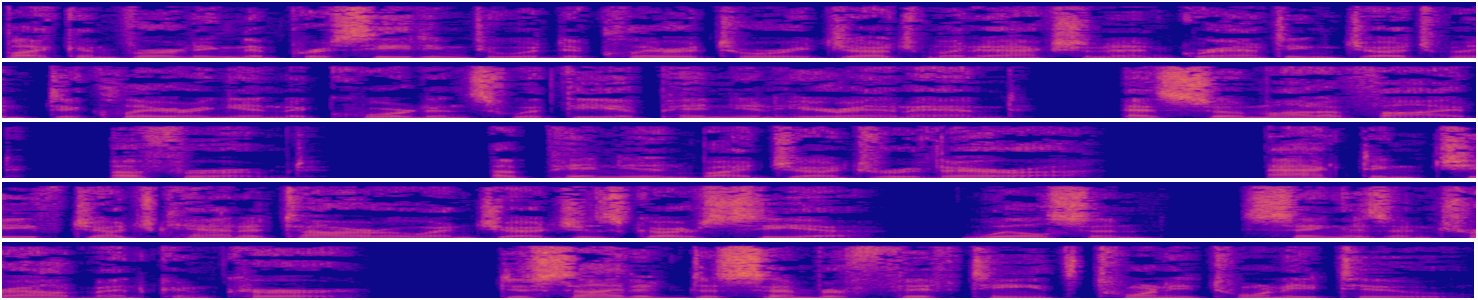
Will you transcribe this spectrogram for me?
by converting the proceeding to a declaratory judgment action and granting judgment declaring in accordance with the opinion herein and, as so modified, affirmed. Opinion by Judge Rivera. Acting Chief Judge Canataro and Judges Garcia, Wilson, Singas and Troutman concur. Decided December 15, 2022.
